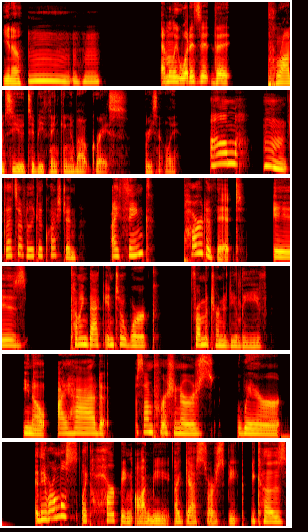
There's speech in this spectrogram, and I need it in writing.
you know? Mm-hmm. Emily, what is it that prompts you to be thinking about grace recently? Um, hmm, that's a really good question. I think part of it is coming back into work from maternity leave. You know, I had some parishioners where they were almost like harping on me, I guess, so to speak, because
